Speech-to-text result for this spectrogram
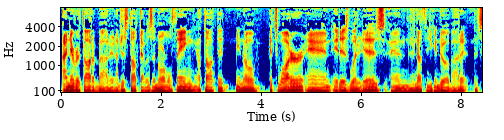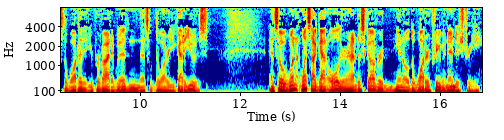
I never thought about it. I just thought that was a normal thing. I thought that, you know, it's water and it is what it is and there's nothing you can do about it. It's the water that you're provided with and that's the water you got to use. And so when, once I got older and I discovered, you know, the water treatment industry,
